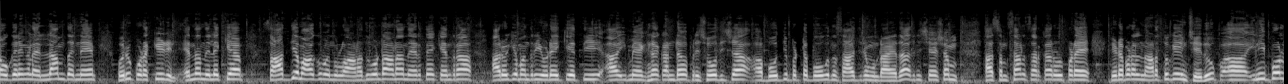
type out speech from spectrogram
സൗകര്യങ്ങളെല്ലാം തന്നെ ഒരു കുടക്കീഴിൽ എന്ന നിലയ്ക്ക് സാധ്യമാകുമെന്നുള്ളതാണ്. അതുകൊണ്ടാണ് നേരത്തെ കേന്ദ്ര ആരോഗ്യമന്ത്രി ഇവിടേക്ക് എത്തി ഈ മേഖല കണ്ട് പരിശോധിച്ച് ബോധ്യപ്പെട്ട് പോകുന്ന സാഹചര്യം ഉണ്ടായത്. അതിനുശേഷം സംസ്ഥാന സർക്കാർ ഉൾപ്പെടെ ഇടപെടൽ നടത്തുകയും ചെയ്തു. ഇനിയിപ്പോൾ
